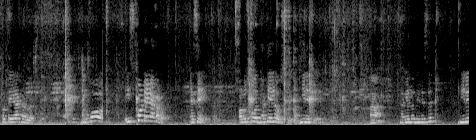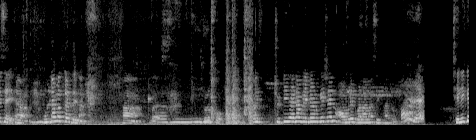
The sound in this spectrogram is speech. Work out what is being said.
इसको टेढ़ा करो ऐसे ऐसे वो इसको टेढ़ा करो ऐसे और उसको धकेलो उससे धीरे से हाँ धकेलो धीरे से धीरे से हाँ उल्टा मत कर देना हाँ बस इसको रखो अभी छुट्टी है ना विंटर वेकेशन ऑमलेट बनाना सीखना तुम ऑमलेट ছেলেকে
